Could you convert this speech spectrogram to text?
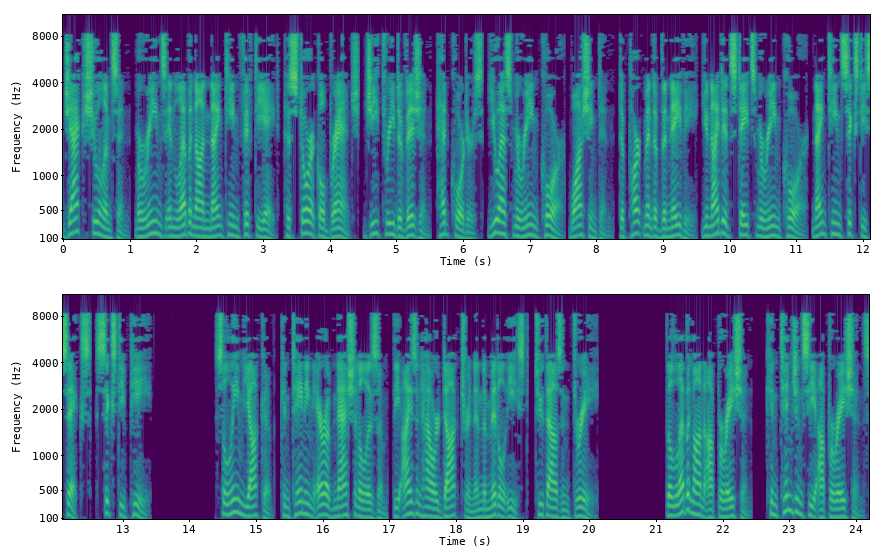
Jack Shulimson, Marines in Lebanon 1958, Historical Branch, G3 Division, Headquarters, U.S. Marine Corps, Washington, Department of the Navy, United States Marine Corps, 1966, 60 p. Salim Yaqub, Containing Arab Nationalism, The Eisenhower Doctrine and the Middle East, 2003. The Lebanon Operation. Contingency Operations.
